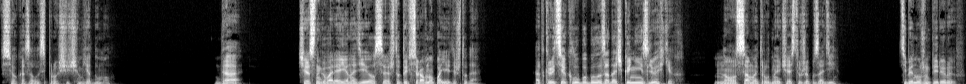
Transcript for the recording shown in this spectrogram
Все оказалось проще, чем я думал. Да. Честно говоря, я надеялся, что ты все равно поедешь туда. Открытие клуба было задачкой не из легких, но самая трудная часть уже позади. Тебе нужен перерыв.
